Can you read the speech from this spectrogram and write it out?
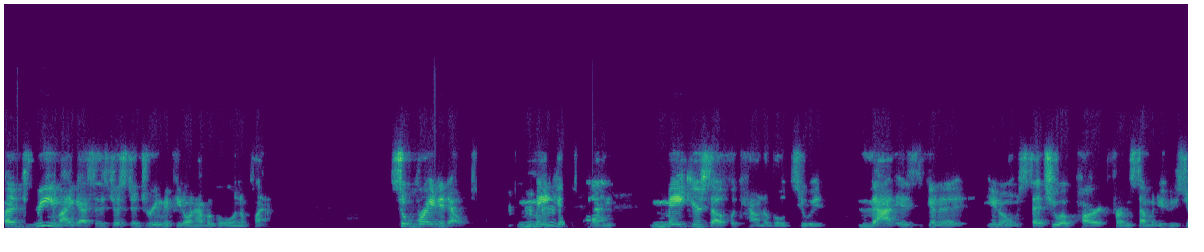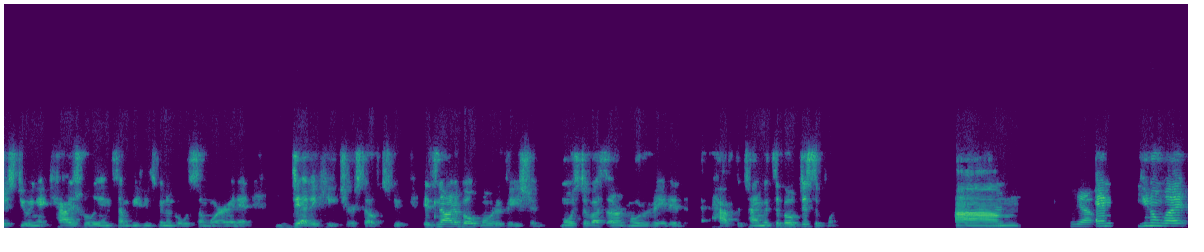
a dream, I guess, is just a dream if you don't have a goal and a plan. So write it out, make a plan, make yourself accountable to it. That is going to, you know set you apart from somebody who's just doing it casually and somebody who's going to go somewhere in it. Dedicate yourself to. It's not about motivation. Most of us aren't motivated half the time. It's about discipline. Um yeah. and you know what?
